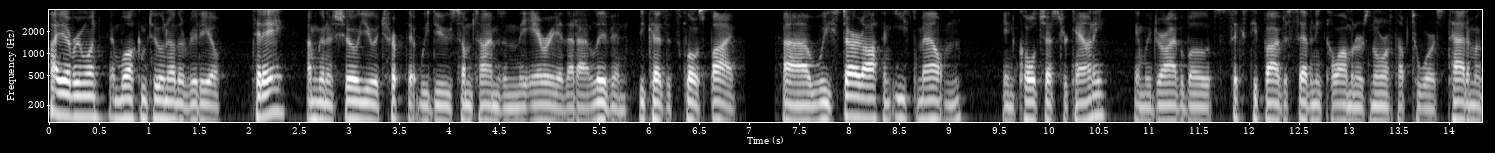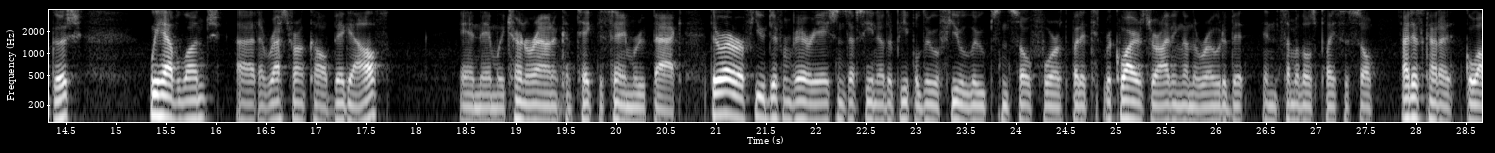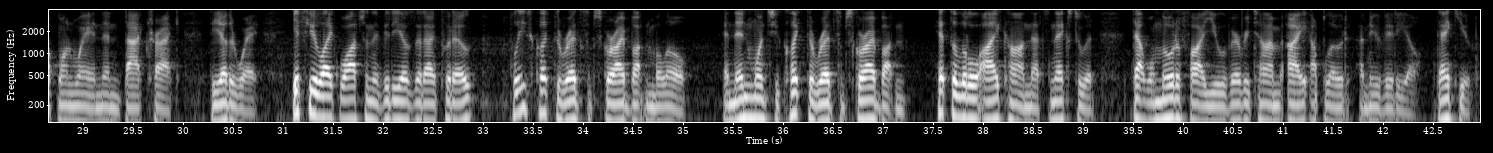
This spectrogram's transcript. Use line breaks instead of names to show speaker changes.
Hi everyone and welcome to another video. Today I'm going to show you a trip that we do sometimes in the area that I live in because it's close by. Uh, we start off in East Mountain in Colchester County and we drive about 65 to 70 kilometers north up towards Tatamagouche. We have lunch at a restaurant called Big Al's and then we turn around and take the same route back. There are a few different variations. I've seen other people do a few loops and so forth, but it requires driving on the road a bit in some of those places. So I just kind of go up one way and then backtrack the other way. If you like watching the videos that I put out, please click the red subscribe button below. And then once you click the red subscribe button, hit the little icon that's next to it. That will notify you of every time I upload a new video. Thank you.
